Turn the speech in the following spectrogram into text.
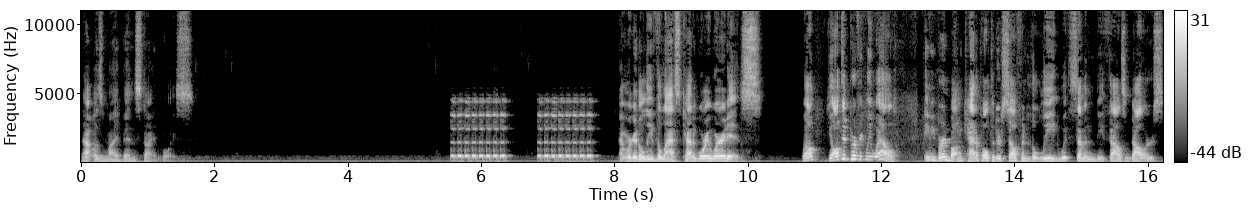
That was my Ben Stein voice. And we're going to leave the last category where it is. Well, y'all did perfectly well. Amy Birnbaum catapulted herself into the lead with $70,000.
